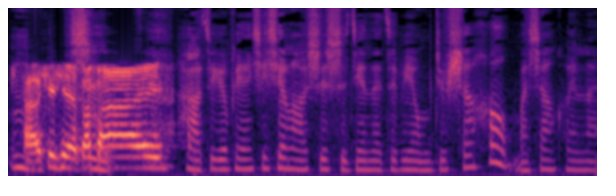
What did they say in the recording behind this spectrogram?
嗯好，谢谢，拜拜。好，这个非常谢谢老师，时间在这边，我们就稍后马上回来。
